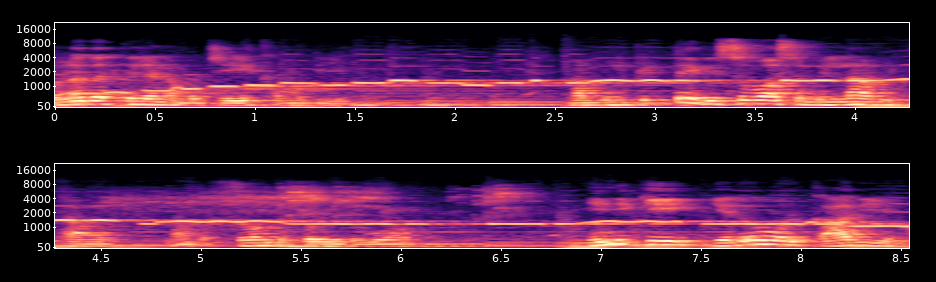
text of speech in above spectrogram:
உலகத்துல நம்ம ஜெயிக்க முடியும். நம்மள்கிட்ட விசுவாசம் இல்லாவிட்டால் நம்ம சோர்ந்து போயிடுவோம். இன்னைக்கு ஏதோ ஒரு காரியம்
